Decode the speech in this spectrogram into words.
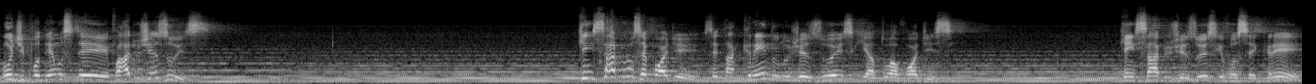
onde podemos ter vários Jesus. Quem sabe você pode, você está crendo no Jesus que a tua avó disse. Quem sabe o Jesus que você crê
